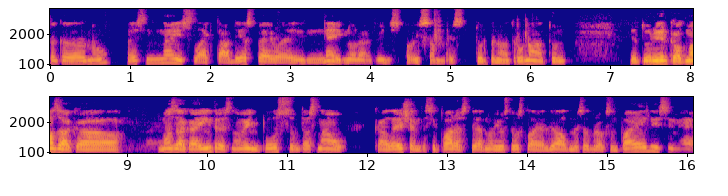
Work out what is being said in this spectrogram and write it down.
tā kā, nu, es neizslēgtu tādu iespēju, vai neignorētu viņus pavisam. Es turpinātu runāt, un, ja tur ir kaut mazākā, mazākā interese no viņa puses, un tas nav kā lēšiem, tas ir parasti, ja nu, jūs uzklājat galdu, mēs atbrauksim, paēdīsim, jā,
